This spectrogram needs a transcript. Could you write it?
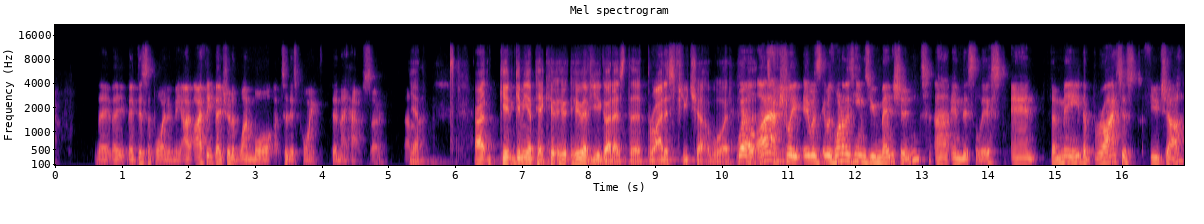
They, they they've disappointed me. I, I think they should have won more to this point than they have. So Yeah. know. All right, give, give me a pick. Who, who, who have you got as the brightest future award? Well, I actually it was it was one of the teams you mentioned uh, in this list, and for me, the brightest future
